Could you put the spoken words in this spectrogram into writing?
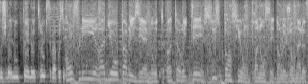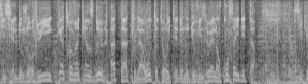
Eh, je vais louper le truc, c'est pas possible. Conflit radio parisienne, haute autorité, suspension prononcée dans le journal officiel d'aujourd'hui. 95.2 attaque la haute autorité de l'audiovisuel en Conseil d'État. Si tu...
